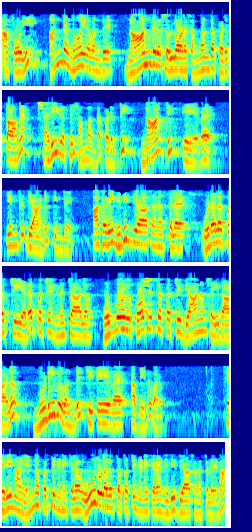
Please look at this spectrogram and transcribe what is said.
நான் போய் அந்த நோயை வந்து நான்கிற சொல்லோட சம்பந்தப்படுத்தாம சரீரத்தில் சம்பந்தப்படுத்தி நான் சித் ஏவ என்று தியானிக்கின்றேன். ஆகவே நிதித்தியாசனத்துல உடலை பற்றி எதை பற்றி நினைச்சாலும் ஒவ்வொரு கோஷத்தை பற்றி தியானம் செய்தாலும் முடிவு வந்து சிதேவ அப்படின்னு வரும். சரி நான் என்ன பத்தி நினைக்கல ஊர் உலகத்தை பத்தி நினைக்கிறேன் நிதித்தியாசனத்துலனா?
